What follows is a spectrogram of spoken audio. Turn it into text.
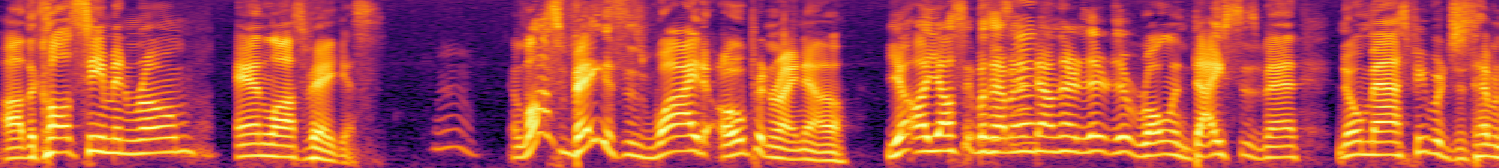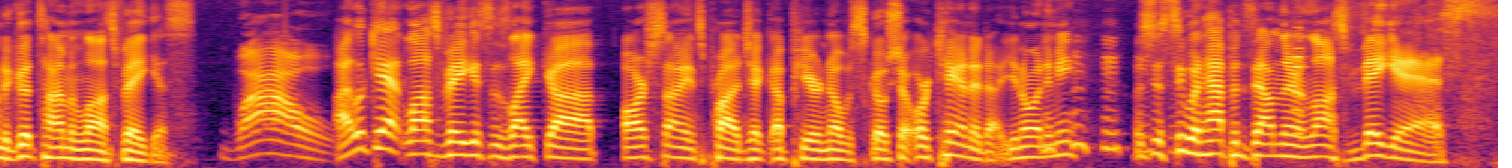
uh, the Coliseum in Rome, and Las Vegas. Wow. And Las Vegas is wide open right now. Y'all, y'all see what's happening it? down there? They're, they're rolling dices, man. No mask. People are just having a good time in Las Vegas. Wow. I look at Las Vegas as like uh, our science project up here in Nova Scotia or Canada. You know what I mean? Let's just see what happens down there in Las Vegas.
